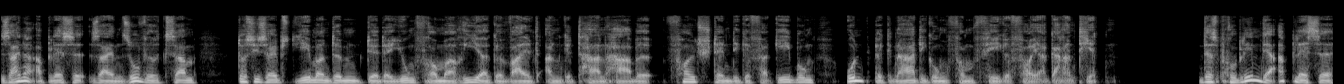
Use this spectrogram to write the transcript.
seine Ablässe seien so wirksam, dass sie selbst jemandem, der der Jungfrau Maria Gewalt angetan habe, vollständige Vergebung und Begnadigung vom Fegefeuer garantierten. Das Problem der Ablässe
